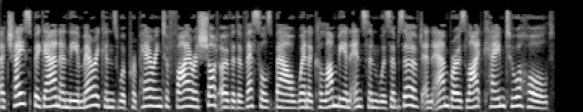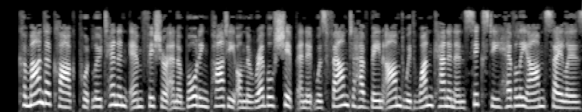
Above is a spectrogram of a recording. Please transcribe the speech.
A chase began and the Americans were preparing to fire a shot over the vessel's bow when a Colombian ensign was observed and Ambrose Light came to a halt. Commander Clark put Lieutenant M. Fisher and a boarding party on the rebel ship and it was found to have been armed with one cannon and 60 heavily armed sailors.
